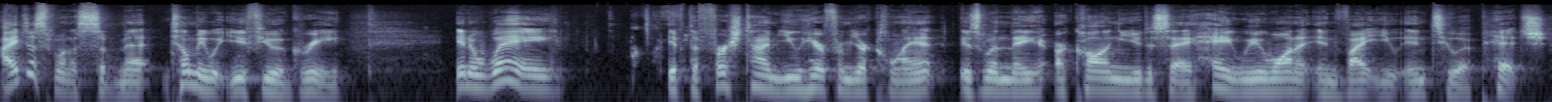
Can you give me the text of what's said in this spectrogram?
I just want to submit. Tell me what you, if you agree. In a way, if the first time you hear from your client is when they are calling you to say, "Hey, we want to invite you into a pitch,"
